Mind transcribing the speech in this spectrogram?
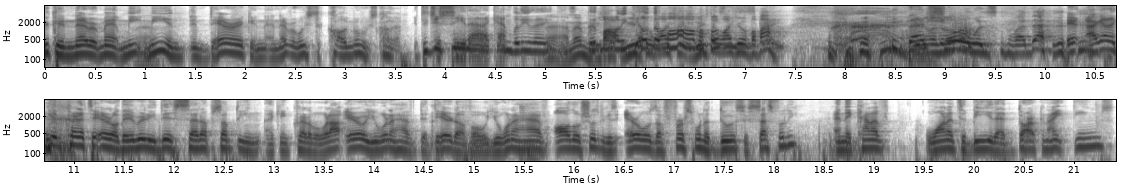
You can never, man. Me, me, and, and Derek, and, and everyone used to call me. We used to call. Did you see that? I can't believe that. I remember the mom. He to- we used killed the it- mom. we used to I was watch it with like, that show was. my dad. I gotta give credit to Arrow. They really did set up something like incredible. Without Arrow, you wouldn't have the Daredevil. You wouldn't have all those shows because Arrow was the first one to do it successfully, and they kind of wanted to be that Dark Knight themes.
